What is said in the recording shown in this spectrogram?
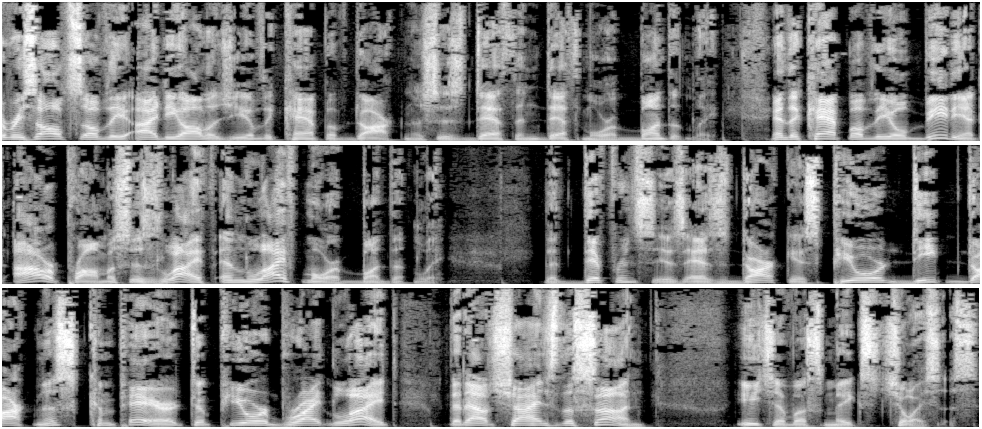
The results of the ideology of the camp of darkness is death and death more abundantly. In the camp of the obedient, our promise is life and life more abundantly. The difference is as dark as pure, deep darkness compared to pure, bright light that outshines the sun. Each of us makes choices.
